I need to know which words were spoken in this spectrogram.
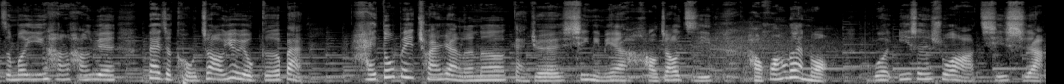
怎么银行行员戴着口罩又有隔板，还都被传染了呢？感觉心里面好着急，好慌乱哦。不过医生说啊，其实啊，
